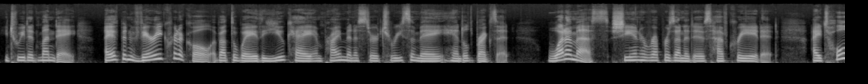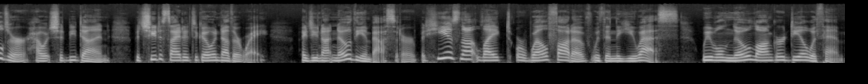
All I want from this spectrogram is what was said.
He tweeted Monday, I have been very critical about the way the UK and Prime Minister Theresa May handled Brexit. What a mess she and her representatives have created. I told her how it should be done, but she decided to go another way. I do not know the ambassador, but he is not liked or well thought of within the U.S we will no longer deal with him.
